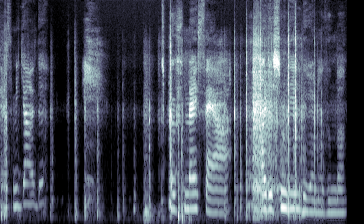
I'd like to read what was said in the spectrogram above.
Ses mi geldi? Öf neyse ya. Kardeşim değildir en azından.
